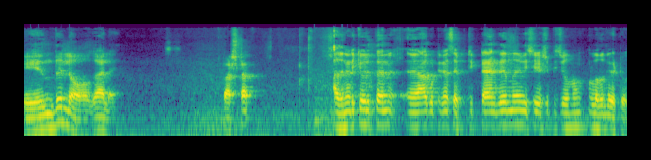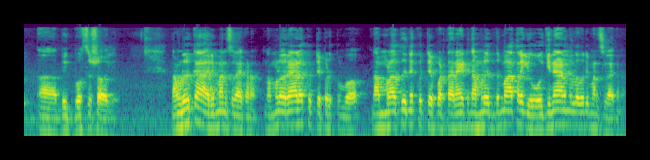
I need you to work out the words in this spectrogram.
എന്ത് ലോകാലേ കഷ്ടം. അതിനിടയ്ക്ക് ഒരുത്തൻ ആ കുട്ടീനെ സെപ്റ്റിക് ടാങ്ക് എന്ന് വിശേഷിപ്പിച്ചു എന്നും കേട്ടു ബിഗ് ബോസ് ഷോയിൽ. നമ്മളൊരു കാര്യം മനസ്സിലാക്കണം. നമ്മൾ ഒരാളെ കുറ്റപ്പെടുത്തുമ്പോൾ നമ്മളതിനെ കുറ്റപ്പെടുത്താനായിട്ട് നമ്മൾ എന്തുമാത്രം യോഗ്യനാണെന്നുള്ളത് ഒരു മനസ്സിലാക്കണം.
